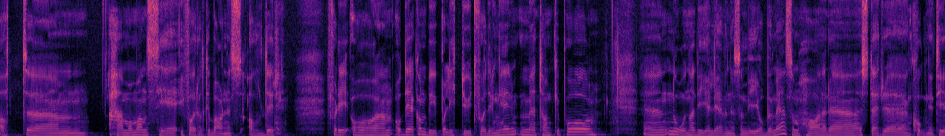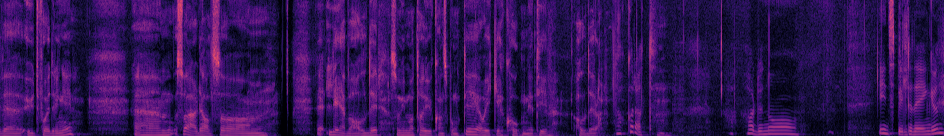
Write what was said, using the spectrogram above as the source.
at her må man se i forhold til barnets alder. Fordi, og, og, det kan by på litt utfordringer med tanke på eh, noen av de elevene som vi jobber med, som har eh, større kognitive utfordringer. Eh, så er det altså eh, levealder som vi må ta utgangspunkt i, og ikke kognitiv alder. Da. Akkurat. Mm. Har du noe innspill til det, Ingunn?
